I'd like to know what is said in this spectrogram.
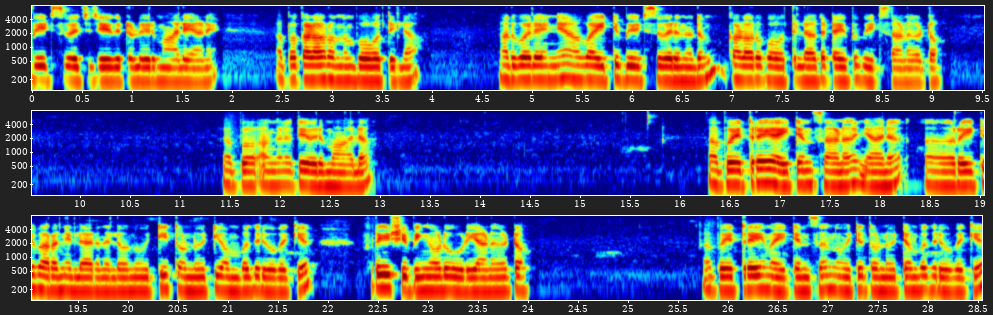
ബീഡ്സ് വെച്ച് ചെയ്തിട്ടുള്ള ഒരു മാലയാണ്. അപ്പോൾ കളറൊന്നും പോകത്തില്ല. അതുപോലെ തന്നെ ആ വൈറ്റ് ബീഡ്സ് വരുന്നതും കളർ പോകത്തില്ലാത്ത ടൈപ്പ് ബീഡ്സ് ആണ് കേട്ടോ. അപ്പോൾ അങ്ങനത്തെ ഒരു മാല. അപ്പോൾ ഇത്രയും ഐറ്റംസാണ് ഞാൻ റേറ്റ് പറഞ്ഞില്ലായിരുന്നല്ലോ നൂറ്റി തൊണ്ണൂറ്റി ഒമ്പത് രൂപയ്ക്ക് ഫ്രീ ഷിപ്പിങ്ങോട് കൂടിയാണ് കേട്ടോ. അപ്പോൾ ഇത്രയും ഐറ്റംസ് നൂറ്റി തൊണ്ണൂറ്റൊമ്പത് രൂപയ്ക്ക്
